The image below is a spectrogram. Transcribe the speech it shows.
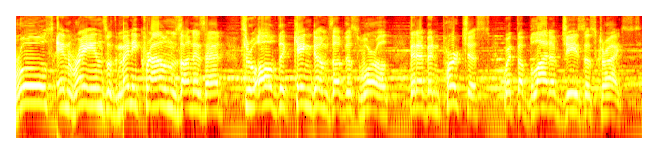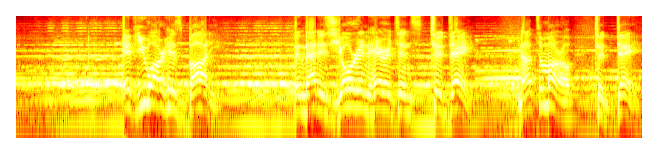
rules and reigns with many crowns on his head through all the kingdoms of this world that have been purchased with the blood of Jesus Christ. If you are his body, then that is your inheritance today. Not tomorrow, today.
